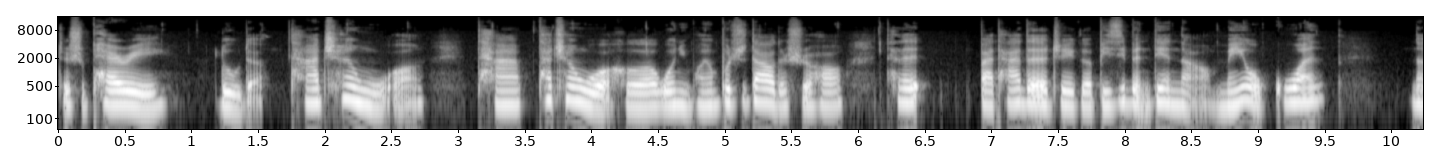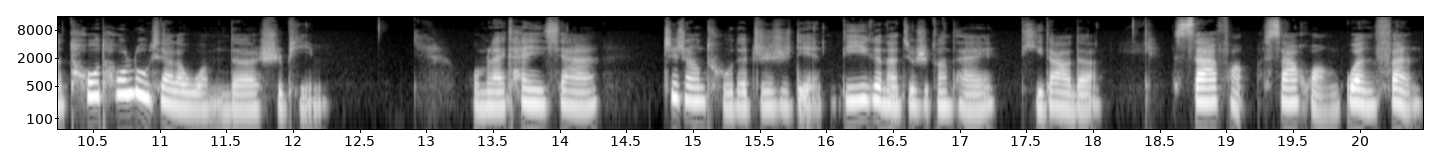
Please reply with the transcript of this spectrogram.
这是 Perry 录的。他趁我他他趁我和我女朋友不知道的时候，他的把他的这个笔记本电脑没有关，那偷偷录下了我们的视频。我们来看一下。”这张图的知识点，第一个呢，就是刚才提到的撒谎撒谎惯犯、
